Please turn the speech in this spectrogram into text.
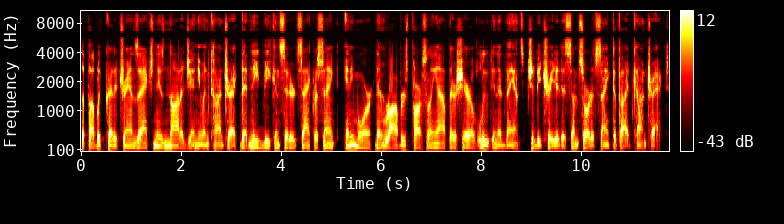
The public credit transaction is not a genuine contract that need be considered sacrosanct any more than robbers parceling out their share of loot in advance should be treated as some sort of sanctified contract.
